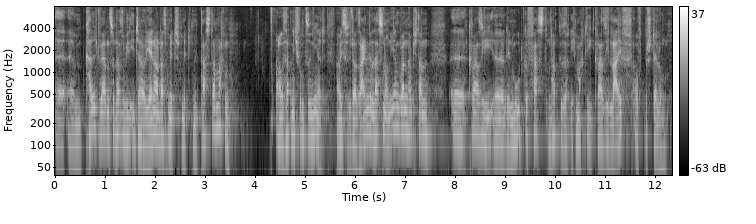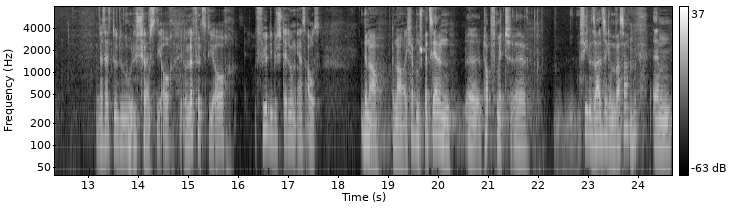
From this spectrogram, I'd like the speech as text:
äh, ähm, kalt werden zu lassen, wie die Italiener das mit, mit, mit Pasta machen. Aber das hat nicht funktioniert. Dann habe ich es wieder sein gelassen und irgendwann habe ich dann äh, quasi äh, den Mut gefasst und habe gesagt, ich mache die quasi live auf Bestellung. Das heißt, du, du Und, schöpfst die auch, löffelst die auch für die Bestellung erst aus. Genau, genau. Ich habe einen speziellen äh, Topf mit äh, viel salzigem Wasser, ähm,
